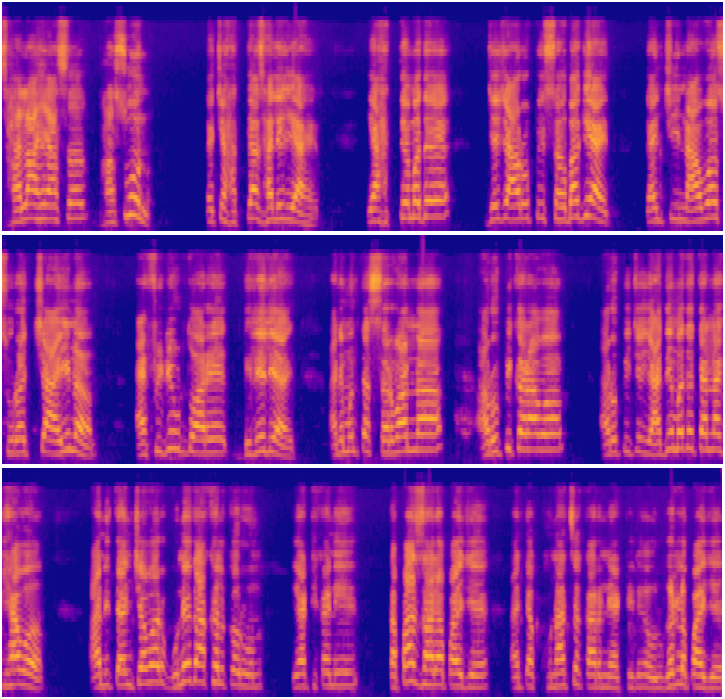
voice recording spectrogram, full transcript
झाला आहे असं भासवून त्याची हत्या झालेली आहे. या हत्येमध्ये जे जे आरोपी सहभागी आहेत त्यांची नावं सूरजच्या आईनं ॲफिडेविटद्वारे दिलेली आहेत. आणि मग त्या सर्वांना आरोपी करावं आरोपीच्या यादीमध्ये त्यांना घ्यावं आणि त्यांच्यावर गुन्हे दाखल करून या ठिकाणी तपास झाला पाहिजे आणि त्या खुनाचं कारण या ठिकाणी उलगडलं पाहिजे.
